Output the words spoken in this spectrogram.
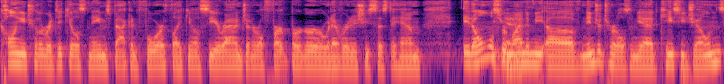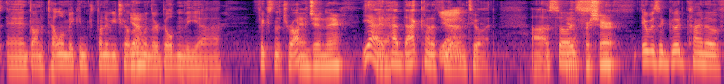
calling each other ridiculous names back and forth, like you know, see you around General Fartburger or whatever it is she says to him. It almost Yeah. reminded me of Ninja Turtles when you had Casey Jones and Donatello making fun of each other Yeah. when they're building the uh, fixing the truck. Engine there. yeah, it had that kind of Yeah. feeling to it. Uh, so Yeah, it's for sure. it was a good kind of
